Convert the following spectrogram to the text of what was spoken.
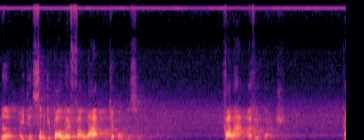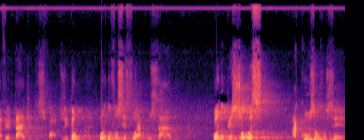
Não, a intenção de Paulo é falar o que aconteceu, falar a verdade, a verdade dos fatos. Então, quando você for acusado, quando pessoas acusam você,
